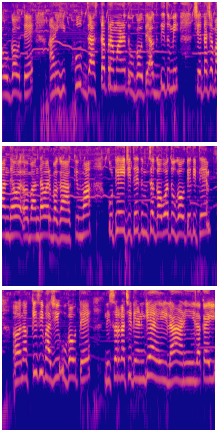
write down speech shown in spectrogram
उगवते आणि ही खूप जास्त प्रमाणात उगवते. अगदी तुम्ही शेताच्या बांध्यावर बांधावर बघा किंवा कुठेही जिथे तुमचं गवत उगवते तिथे नक्कीच ही भाजी उगवते. निसर्गाची देणगी आहे हिला आणि हिला काही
